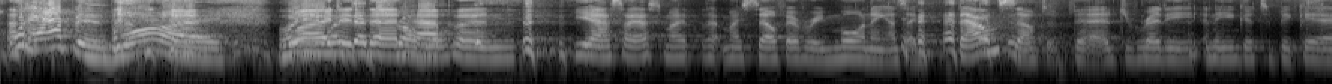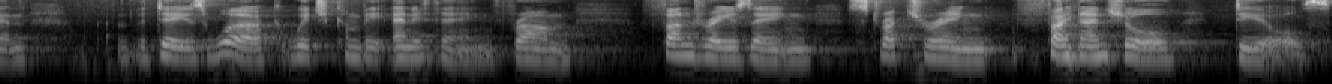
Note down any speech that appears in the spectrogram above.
What happened? Why? Why, Why did want that, happen? yes, I ask my, that myself every morning as I bounce out of bed, ready and eager to begin the day's work, which can be anything from fundraising, structuring financial deals,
